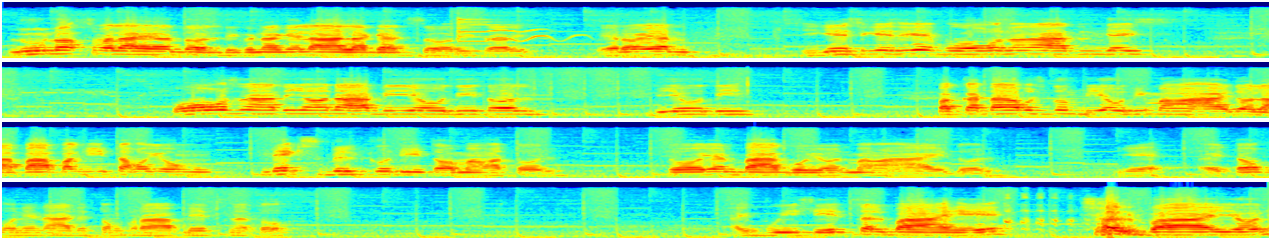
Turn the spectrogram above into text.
Lunox pala yun, tol. Di ko na kilalagad. Sorry, sorry. Pero yan. Sige, sige, sige. Focus na natin, guys. Focus na natin yung na BOD, tol. BOD. Pagkatapos ng BOD, mga idol, ha, papakita ko yung next build ko dito, mga tol. So, yan, bago yon mga idol. Yeah. Ito, kunin natin tong crablets na to. Ay, buwisit. Salbahe. Salbahe yun.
